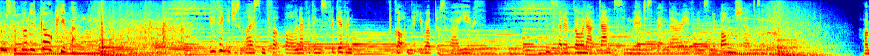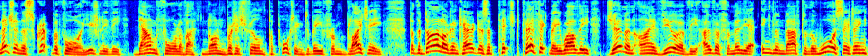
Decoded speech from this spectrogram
Who's the bloody goalkeeper? Think you just play some football and everything's forgiven, forgotten that you robbed us of our youth. Instead of going out dancing, we had to spend our evenings in a bomb shelter. I mentioned the script before, usually the downfall of a non British film purporting to be from Blighty. But the dialogue and characters are pitched perfectly, while the German eye view of the overfamiliar England after the war setting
